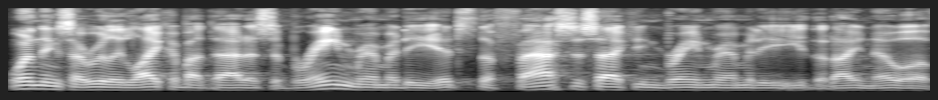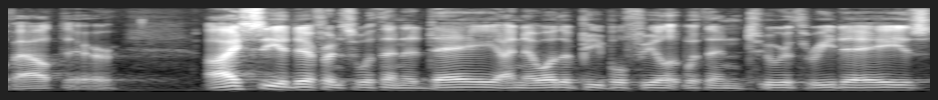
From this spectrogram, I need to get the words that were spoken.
one of the things I really like about that is a brain remedy. It's the fastest acting brain remedy that I know of out there. I see a difference within a day. I know other people feel it within two or three days.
